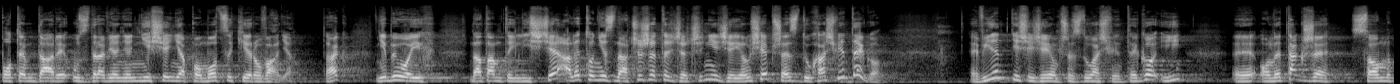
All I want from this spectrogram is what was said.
potem dary uzdrawiania, niesienia pomocy, kierowania. Tak? Nie było ich na tamtej liście, ale to nie znaczy, że te rzeczy nie dzieją się przez Ducha Świętego. Ewidentnie się dzieją przez Ducha Świętego i one także są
